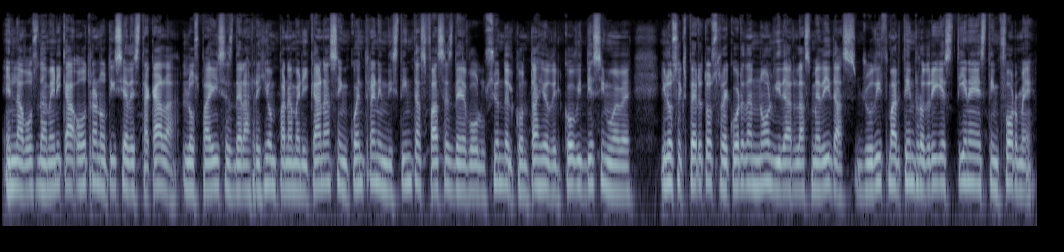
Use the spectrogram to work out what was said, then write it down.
En la voz de América, otra noticia destacada. Los países de la región panamericana se encuentran en distintas fases de evolución del contagio del COVID-19 y los expertos recuerdan no olvidar las medidas. Judith Martín Rodríguez tiene este informe.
